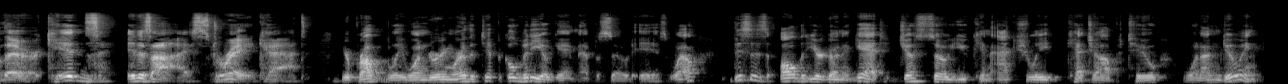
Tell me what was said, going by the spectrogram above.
there, kids. It is I, Stray Cat. You're probably wondering where the typical video game episode is. Well, this is all that you're going to get just so you can actually catch up to what I'm doing.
